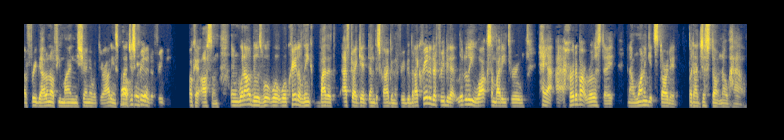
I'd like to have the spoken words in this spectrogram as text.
a freebie. I don't know if you mind me sharing it with your audience, but oh, I just created a freebie. Okay, awesome. And what I'll do is we'll, we'll, we'll create a link by the after I get done describing the freebie. But I created a freebie that literally walks somebody through. Hey, I, I heard about real estate and I want to get started, but I just don't know how.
